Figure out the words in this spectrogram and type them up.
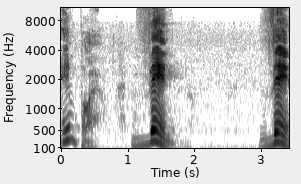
empire. Then, then,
